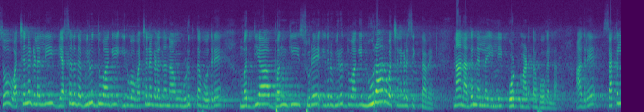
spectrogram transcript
ಸೊ ವಚನಗಳಲ್ಲಿ ವ್ಯಸನದ ವಿರುದ್ಧವಾಗಿ ಇರುವ ವಚನಗಳನ್ನು ನಾವು ಹುಡುಕ್ತಾ ಹೋದರೆ ಮದ್ಯ, ಭಂಗಿ, ಸುರೆ ಇದರ ವಿರುದ್ಧವಾಗಿ ನೂರಾರು ವಚನಗಳು ಸಿಗ್ತವೆ. ನಾನು ಅದನ್ನೆಲ್ಲ ಇಲ್ಲಿ ಕೋಟ್ ಮಾಡ್ತಾ ಹೋಗಲ್ಲ. ಆದರೆ ಸಕಲ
